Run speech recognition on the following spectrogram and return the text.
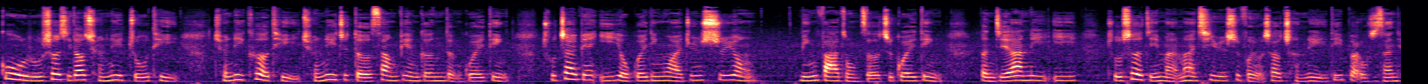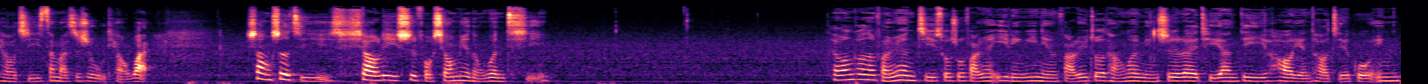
故如涉及到权利主体、权利客体、权利之得丧变更等规定，除债编已有规定外，均适用民法总则之规定。本节案例一，除涉及买卖契约是否有效成立第一百五十三条及三百四十五条外。上涉及效力是否消灭等问题。台湾高等法院及所属法院一零一年法律座谈会民事类提案第一号研讨结果，应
